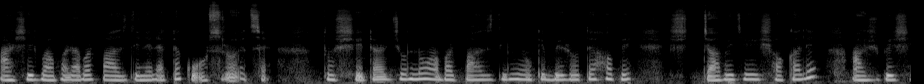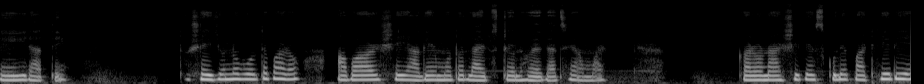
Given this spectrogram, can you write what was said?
আশির বাবার আবার পাঁচ দিনের একটা কোর্স রয়েছে। তো সেটার জন্য আবার পাঁচ দিনই ওকে বেরোতে হবে। যাবে যে সকালে, আসবে সেই রাতে। তো সেই জন্য বলতে পারো, আবার সেই আগের মতো লাইফস্টাইল হয়ে গেছে আমার। কারণ আরশিকে স্কুলে পাঠিয়ে দিয়ে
